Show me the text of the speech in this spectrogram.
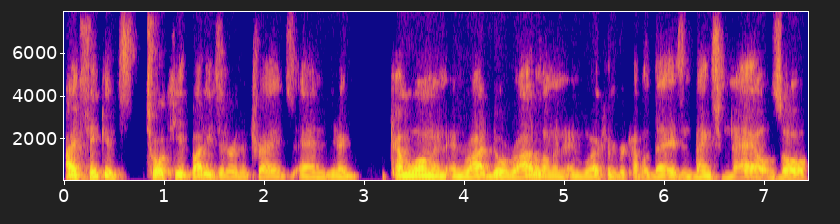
I think it's talk to your buddies that are in the trades and you know come along and, and ride, do a ride along and, and work them for a couple of days and bang some nails or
